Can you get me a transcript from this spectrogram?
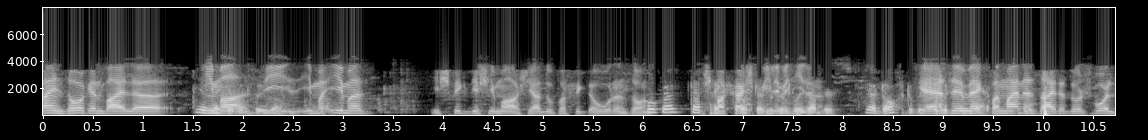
Kein Sorgen, weil äh, immer. Sie, immer, immer, ich fick dich im Arsch, ja, du verfickter Hurensohn. Gucke, Ich mach zeigt kein doch, dass Spiele du mit bist. Ja doch, du bist Gehen ja Sie weg von meiner Seite durch wohl.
